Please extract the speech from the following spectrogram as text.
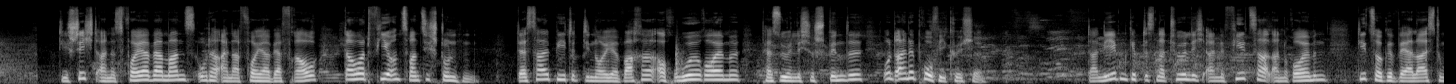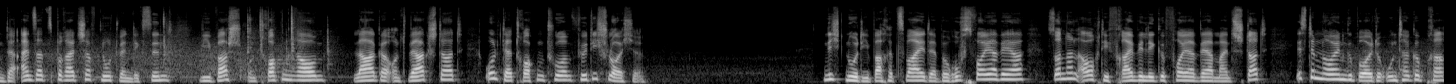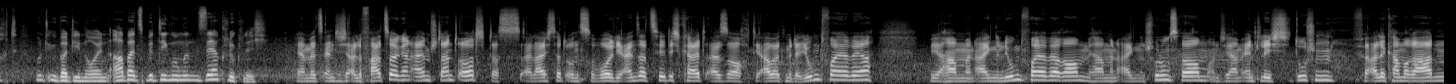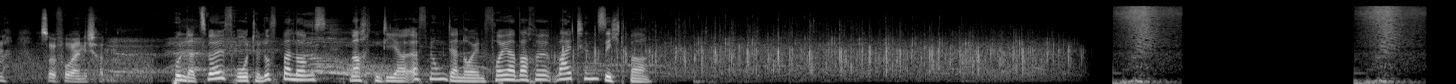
Die Schicht eines Feuerwehrmanns oder einer Feuerwehrfrau dauert 24 Stunden. Deshalb bietet die neue Wache auch Ruheräume, persönliche Spinde und eine Profiküche. Daneben gibt es natürlich eine Vielzahl an Räumen, die zur Gewährleistung der Einsatzbereitschaft notwendig sind, wie Wasch- und Trockenraum, Lager- und Werkstatt und der Trockenturm für die Schläuche. Nicht nur die Wache 2 der Berufsfeuerwehr, sondern auch die Freiwillige Feuerwehr Mainz-Stadt ist im neuen Gebäude untergebracht und über die neuen Arbeitsbedingungen sehr glücklich. Wir haben jetzt endlich alle Fahrzeuge an einem Standort. Das erleichtert uns sowohl die Einsatztätigkeit als auch die Arbeit mit der Jugendfeuerwehr. Wir haben einen eigenen Jugendfeuerwehrraum, wir haben einen eigenen Schulungsraum und wir haben endlich Duschen für alle Kameraden, was wir vorher nicht hatten. 112 rote Luftballons machten die Eröffnung der neuen Feuerwache weithin sichtbar.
